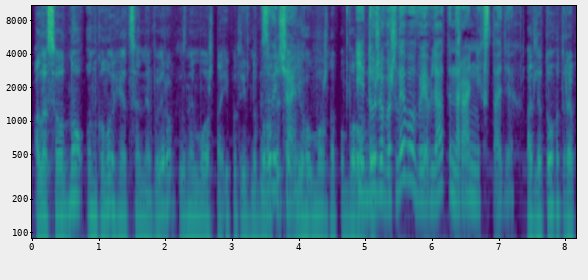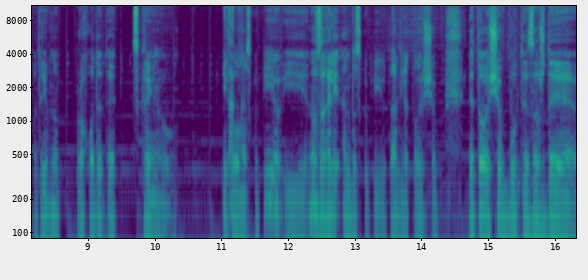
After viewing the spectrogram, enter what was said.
Але все одно онкологія це не вирок, з ним можна і потрібно боротися, Звичайно. його можна побороти. І дуже важливо виявляти на ранніх стадіях. А для того треба потрібно проходити скринінгову. І Так. колоноскопію, і ну, взагалі ендоскопію, так? Для того, щоб для того, щоб бути завжди, е,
